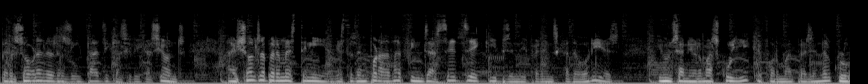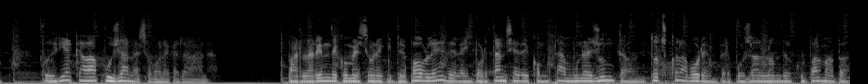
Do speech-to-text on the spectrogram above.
per sobre dels resultats i classificacions. Això els ha permès tenir aquesta temporada fins a 16 equips en diferents categories i un sènior masculí que, format per gent del club, podria acabar pujant a segona catalana. Parlarem de com és ser un equip de poble, de la importància de comptar amb una junta on tots col·laboren per posar el nom del club al mapa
